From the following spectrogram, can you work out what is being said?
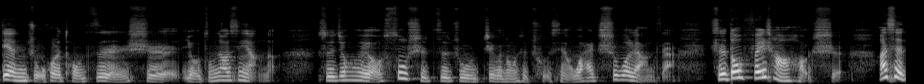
店主或者投资人是有宗教信仰的，所以就会有素食自助这个东西出现。我还吃过两家，其实都非常好吃，而且。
